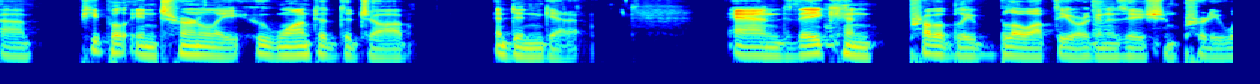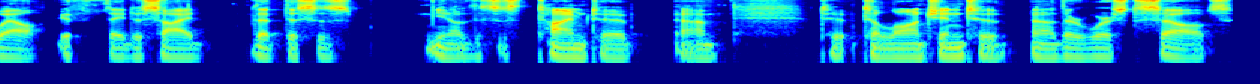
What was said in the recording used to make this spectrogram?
uh, people internally who wanted the job and didn't get it. And they can probably blow up the organization pretty well if they decide that this is, you know, this is time to um, to to launch into uh, their worst selves.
